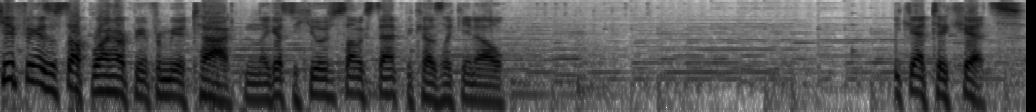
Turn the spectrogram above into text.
Key thing is to stop Reinhardt being from being attacked, and I guess the healers to some extent, because, like, you know, you can't take hits.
